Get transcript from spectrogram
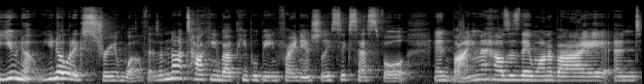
you know, you know what extreme wealth is. I'm not talking about people being financially successful and buying the houses they want to buy and,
